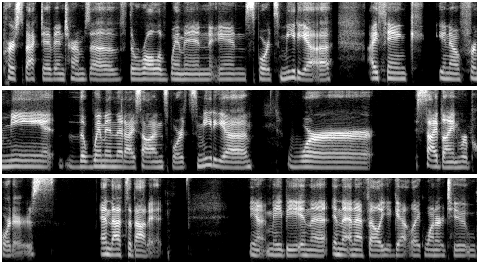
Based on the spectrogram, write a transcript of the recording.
perspective in terms of the role of women in sports media, I think you know, for me, the women that I saw in sports media were sideline reporters, and that's about it. You know, maybe in the in the NFL you get like one or two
